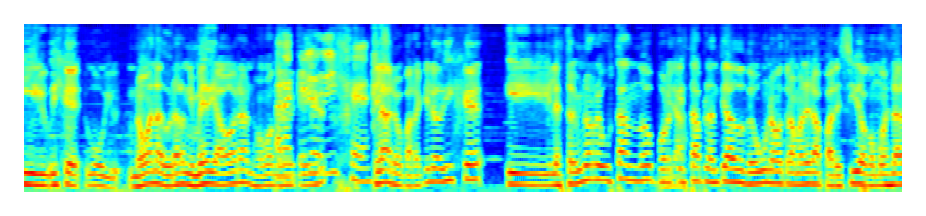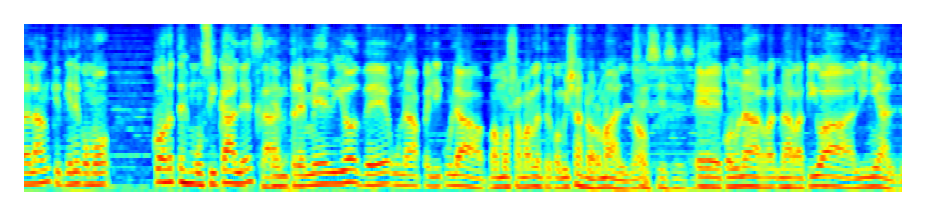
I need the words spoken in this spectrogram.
Y dije, uy, no van a durar ni media hora, nos vamos a ¿Para tener qué que lo ir. dije? Claro, ¿para qué lo dije? Y les terminó regustando porque Mirá. está planteado de una u otra manera parecido como es La La Land, que tiene como cortes musicales Claro. entre medio de una película, vamos a llamarla entre comillas, normal, ¿no? Sí, sí, sí. sí. Eh, con una ra- narrativa lineal.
